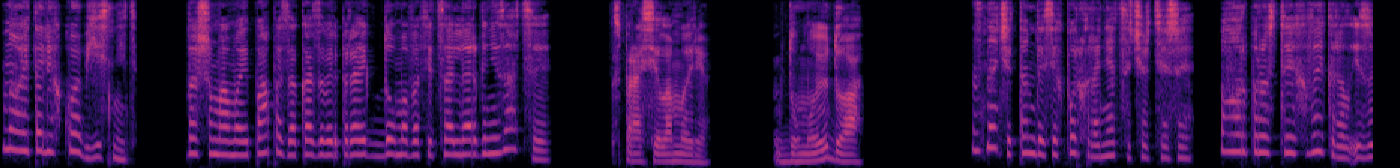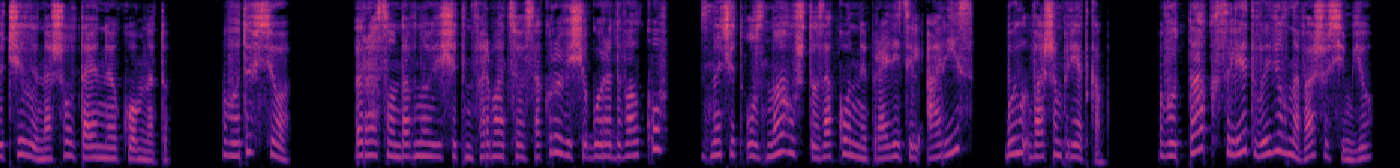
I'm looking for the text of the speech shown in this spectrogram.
«Но это легко объяснить. Ваша мама и папа заказывали проект дома в официальной организации?» — спросила Мэри. «Думаю, да». «Значит, там до сих пор хранятся чертежи. Вор просто их выкрал, изучил и нашел тайную комнату. Вот и все. Раз он давно ищет информацию о сокровище города волков, значит, узнал, что законный правитель Арис был вашим предком. Вот так след вывел на вашу семью».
